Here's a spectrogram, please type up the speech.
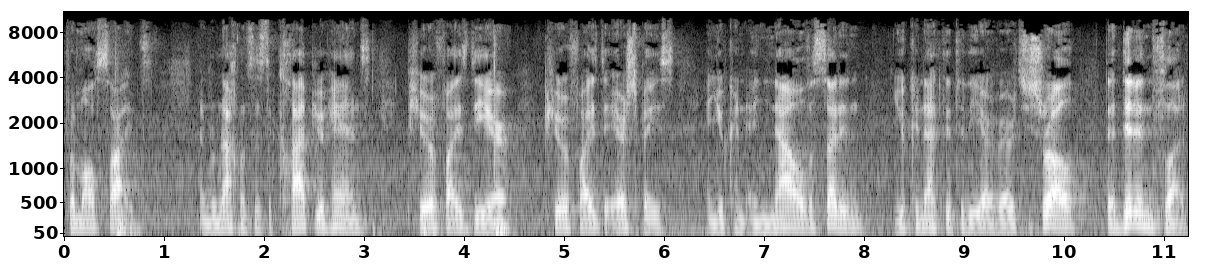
from all sides. And Rav Nachman says to clap your hands purifies the air, purifies the airspace, and you can and now all of a sudden you're connected to the air of Eretz Yisrael that didn't flood.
